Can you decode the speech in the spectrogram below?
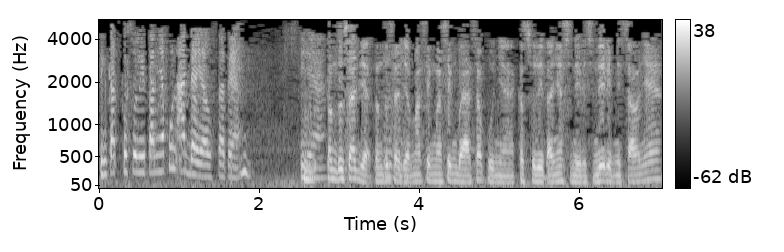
tingkat kesulitannya pun ada ya Ustaz ya. Iya. Tentu saja, tentu saja masing-masing bahasa punya kesulitannya sendiri-sendiri. Misalnya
